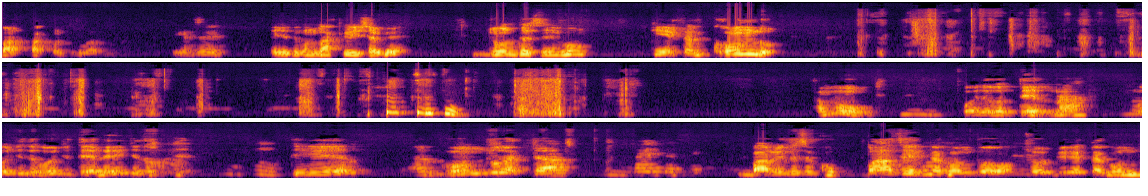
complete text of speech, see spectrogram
ভাত পাক করতে পারব ঠিক আছে? এই যে দেখুন লাকড়ি হিসাবে জ্বলতেছে এবং কি একটা গন্ধ। আম্মু ওই দেখো তেল না? ওই যে দেখো ওই যে তেল এই যে দেখো তেল। আর গন্ধ একটা বার হইতেছে, খুব বাজে একটা গন্ধ, চর্বির একটা গন্ধ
